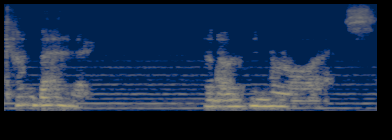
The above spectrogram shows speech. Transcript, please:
come back and open your eyes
